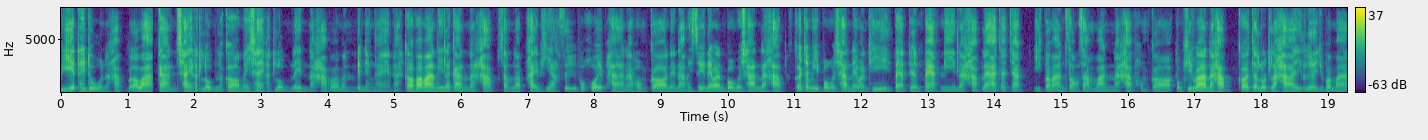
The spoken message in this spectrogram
vs ให้ดูนะครับระหว่างการใช้พัดลมแล้วก็ไม่ใช้พัดลมเล่นนะครับ ว่ามันเป็นยังไงนะ ก็ประมาณนี้แล้วกันนะครับสำหรับใครที่อยากซื้อ Poco F5 นะผมก็แนะนำให้ซื้อในวันโปรโมชั่นนะครับก็จะมีโปรโมชั่นในวันที่ 8 เดือน 8 นี้นะครับและอาจจะจัดอีกประมาณ 2-3 วันนะครับผมก็ผมคิดว่านะครับก็จะลดราคาเหลืออยู่ประมาณ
